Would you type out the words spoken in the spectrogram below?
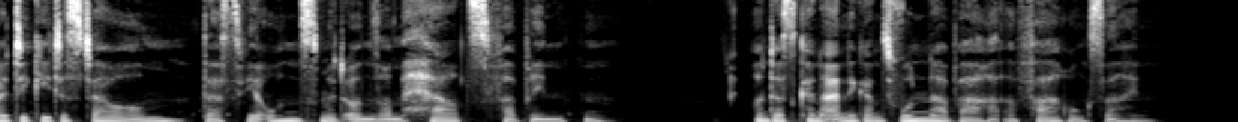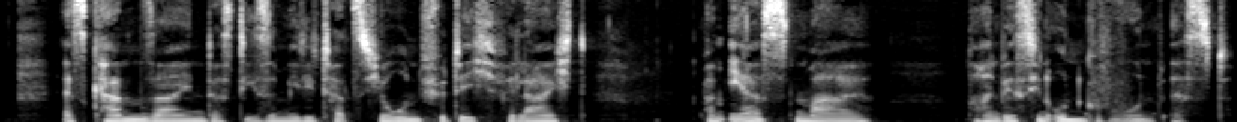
Heute geht es darum, dass wir uns mit unserem Herz verbinden. Und das kann eine ganz wunderbare Erfahrung sein. Es kann sein, dass diese Meditation für dich vielleicht beim ersten Mal noch ein bisschen ungewohnt ist.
